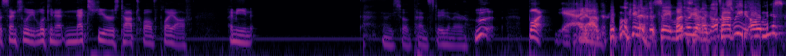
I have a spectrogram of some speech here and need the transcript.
essentially looking at next year's top 12 playoff i mean I still have Penn State in there. But yeah, I I know. looking at the same Let's list, look at like, oh top- sweet, Ole Miss,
